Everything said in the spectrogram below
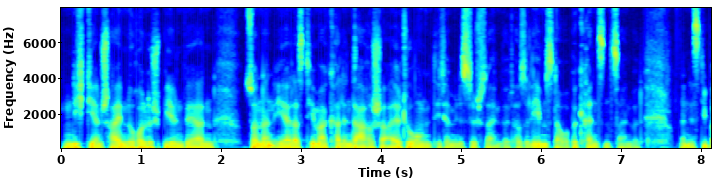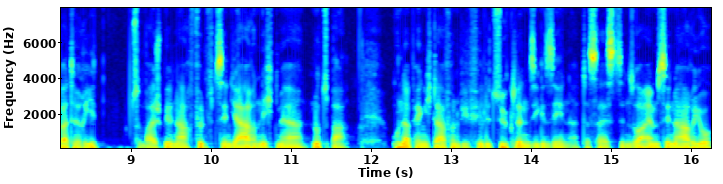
nicht die entscheidende Rolle spielen werden, sondern eher das Thema kalendarische Alterung deterministisch sein wird, also Lebensdauer begrenzend sein wird. Dann ist die Batterie zum Beispiel nach 15 Jahren nicht mehr nutzbar, unabhängig davon, wie viele Zyklen sie gesehen hat. Das heißt, in so einem Szenario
